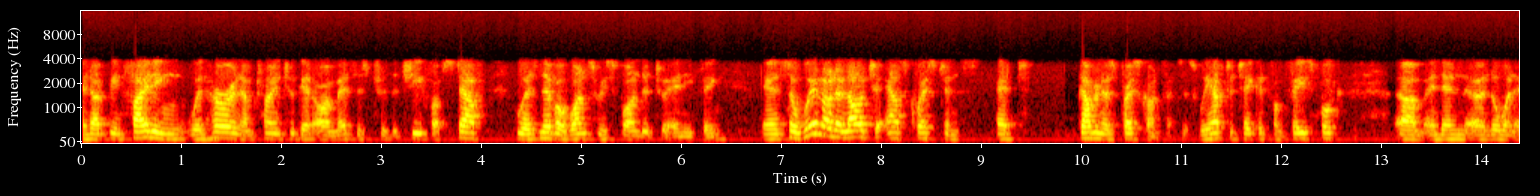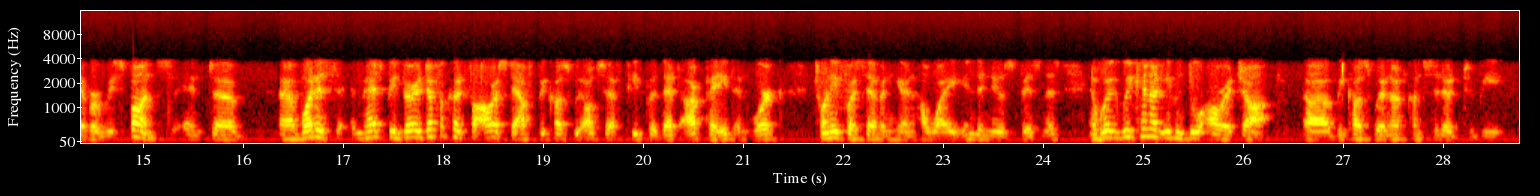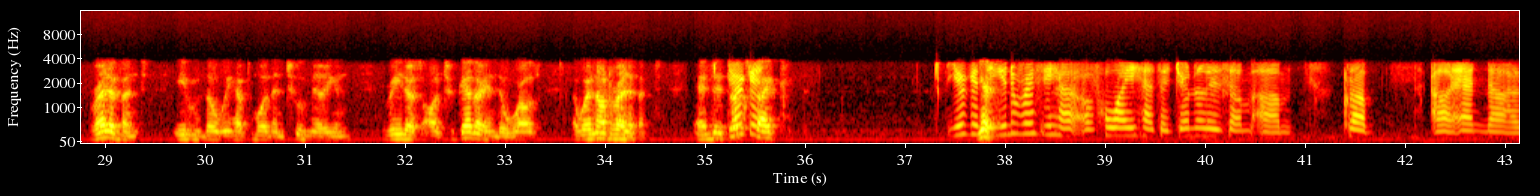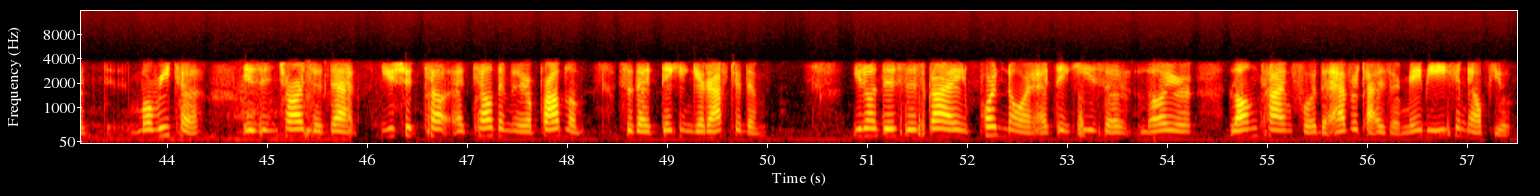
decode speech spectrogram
And I've been fighting with her, and I'm trying to get our message to the chief of staff, who has never once responded to anything. And so we're not allowed to ask questions at governor's press conferences. We have to take it from Facebook, um, and then uh, no one ever responds. And uh, uh, what is has been very difficult for our staff because we also have people that are paid and work 24/7 here in Hawaii in the news business, and we, we cannot even do our job because we're not considered to be relevant, even though we have more than two million readers altogether in the world. Uh, we're not relevant, and it looks like. Jürgen, yes. the University of Hawaii has a journalism um, club, uh, and uh, Morita is in charge of that. You should tell uh, tell them your problem so that they can get after them. You know, there's this guy Portnoy. I think he's a lawyer, long time for the advertiser. Maybe he can help you.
